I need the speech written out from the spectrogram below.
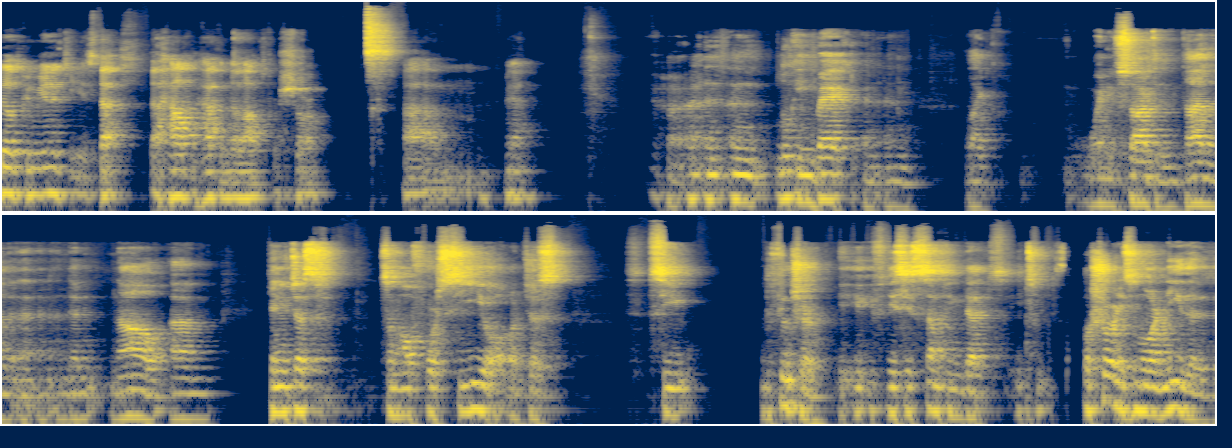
build communities that that help happened a lot for sure. Um, yeah. Uh, and, and looking back and, and like when you started in Thailand and, and, and then now, um, can you just somehow foresee or, or just see the future? If this is something that it's for sure is more needed,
